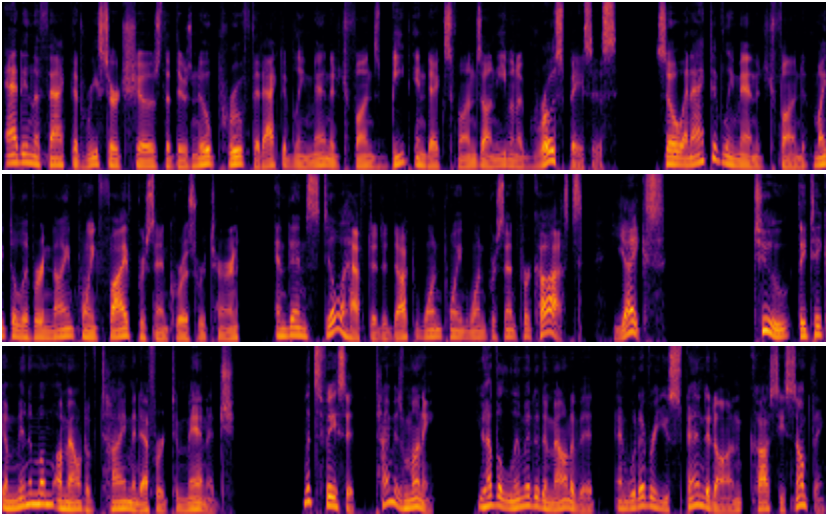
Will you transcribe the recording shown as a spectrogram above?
Add in the fact that research shows that there's no proof that actively managed funds beat index funds on even a gross basis, so, an actively managed fund might deliver 9.5% gross return and then still have to deduct 1.1% for costs. Yikes! Two, they take a minimum amount of time and effort to manage. Let's face it, time is money. You have a limited amount of it, and whatever you spend it on costs you something.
